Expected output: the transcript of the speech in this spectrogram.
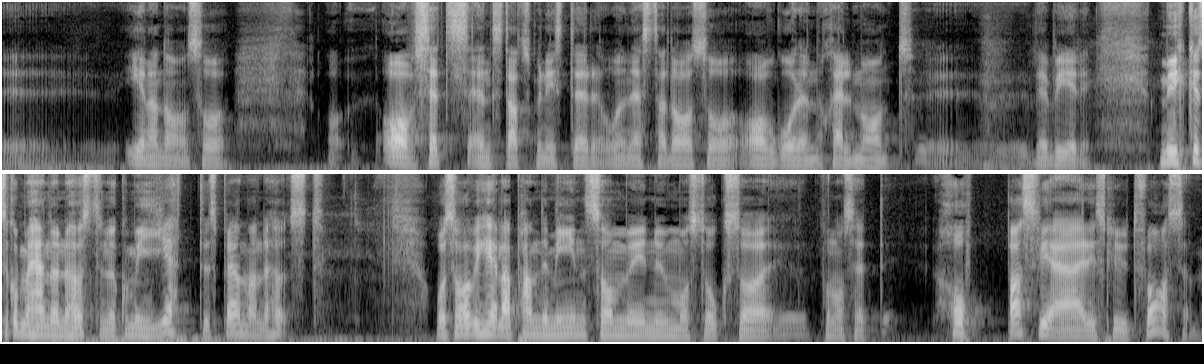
Eh, ena dagen så avsätts en statsminister och nästa dag så avgår en självmant. Eh, det blir mycket som kommer hända under hösten. Det kommer en jättespännande höst. Och så har vi hela pandemin som vi nu måste också eh, på något sätt hoppas vi är i slutfasen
